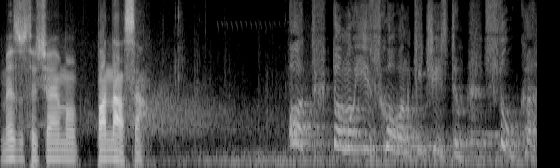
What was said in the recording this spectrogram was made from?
Ми зустрічаємо Панаса. От хто мої схованки чистив, сука!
